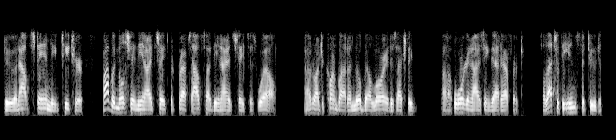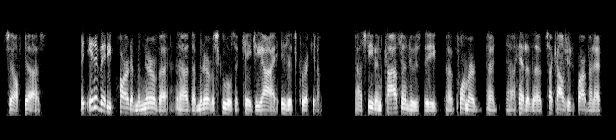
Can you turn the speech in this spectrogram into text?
to an outstanding teacher, probably mostly in the United States, but perhaps outside the United States as well uh, Roger Kornberg, a Nobel laureate, is actually uh, organizing that effort. So that's what the institute itself does. The innovative part of Minerva, uh, the Minerva schools at KGI, is its curriculum. Uh, Stephen Kosslyn, who's the uh, former uh, uh, head of the psychology department at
